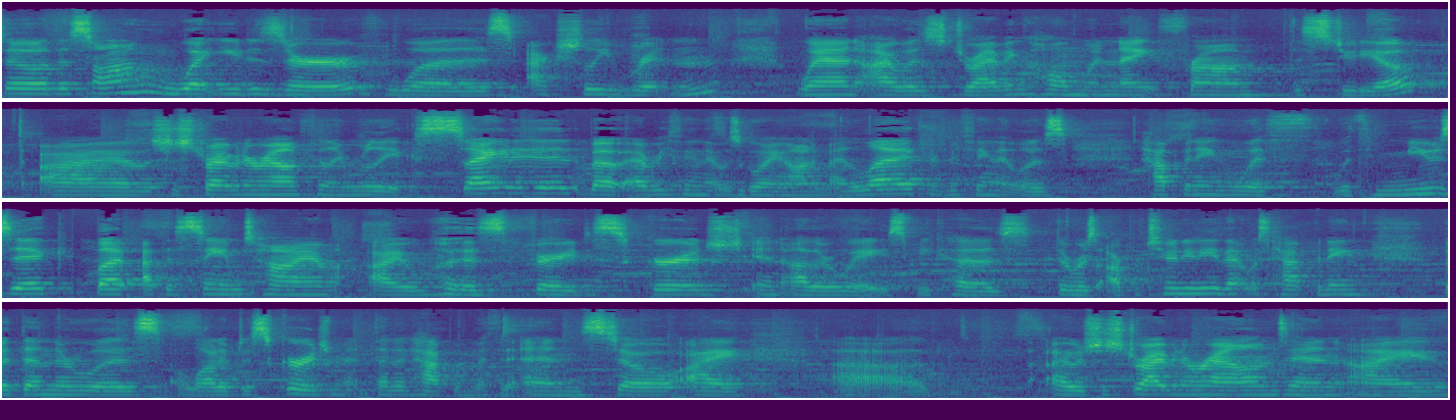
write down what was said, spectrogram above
So the song What You Deserve was actually written when I was driving home one night from the studio. I was just driving around feeling really excited about everything that was going on in my life, everything that was happening with, with music, but at the same time I was very discouraged in other ways because there was opportunity that was happening, but then there was a lot of discouragement that had happened with it. And so I uh, I was just driving around and I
